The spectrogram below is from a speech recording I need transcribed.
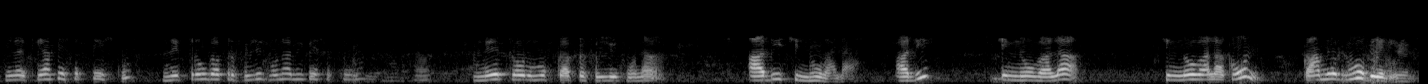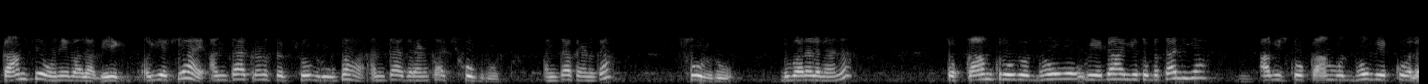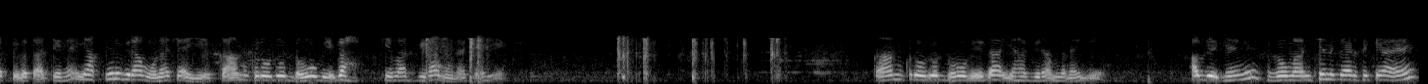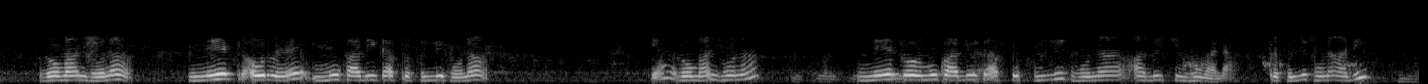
क्या कह सकते हैं इसको? नेत्रों का प्रफुल्लित होना भी कह सकते हैं। हाँ। नेत्र और मुख का प्रफुल्लित होना, आदि चिन्हों वाला। आदि चिन्हों वाला चिन्हों वाला कौन? कामोद्भव वेग काम से होने वाला वेग और ये क्या है? अंताकरण प्रक्षोभ रूप। अंताकरण का क्षोभ रूप। अंताकरण का क्षोभ रूप। दोबारा लगाना। तो काम क्रोधोद्भव वेगा ये तो बता दिया। अब इसको काम उद्भव वेग को अलग से बताते हैं। यहाँ पूर्ण विराम होना चाहिए। काम क्रोधोद्भव वेगा के बाद विराम होना चाहिए। काम क्रोधोद्भव वेगा यहाँ विराम बनाइए। अब देखेंगे, रोमांचन का अर्थ क्या है? रोमांच होना, नेत्र और मुख आदि का प्रफुल्लित होना। क्या? रोमांच होना, नेत्र और मुख आदि का प्रफुल्लित होना आदि चिन्हों वाला, प्रफुल्लित होना आदि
